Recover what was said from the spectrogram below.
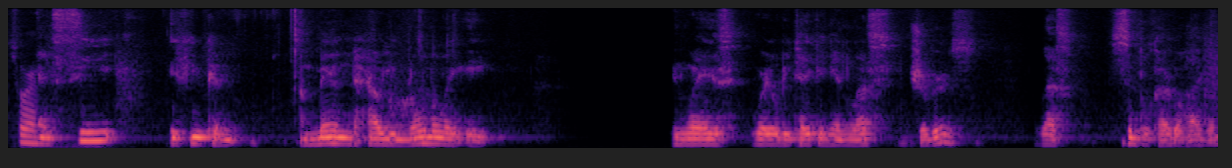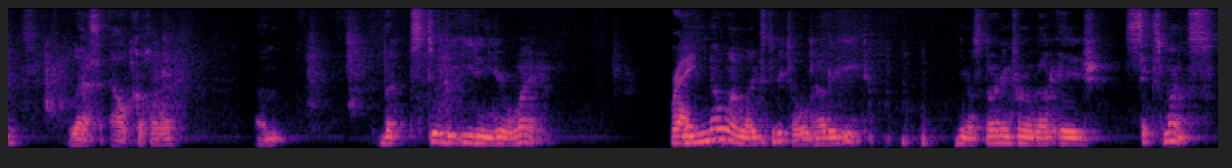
sure. and see if you can amend how you normally eat in ways where you'll be taking in less sugars, less simple carbohydrates, less alcohol, um, but still be eating your way. right. And no one likes to be told how to eat. You know, starting from about age six months.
